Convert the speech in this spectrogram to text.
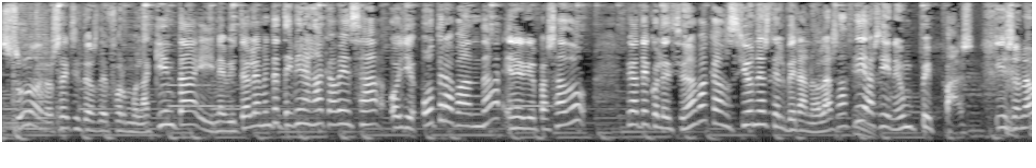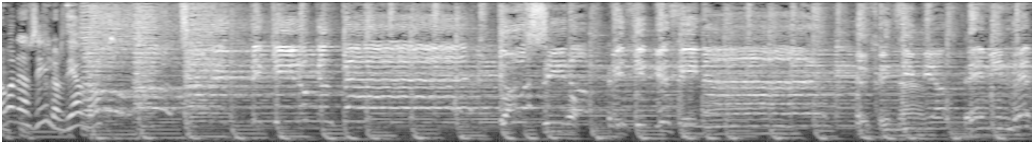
es uno de los éxitos de Fórmula Quinta e inevitablemente te viene a la cabeza, oye, otra banda en el que pasado, fíjate, coleccionaba canciones del verano, las hacía así en un pipas y sonaban así los diablos. El principio de mi nueva.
